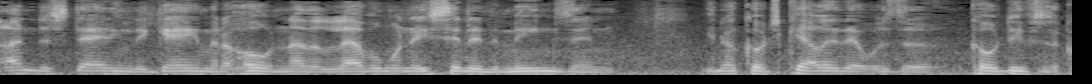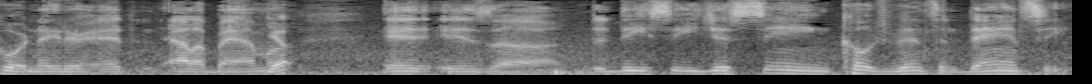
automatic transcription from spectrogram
understanding the game at a whole nother level when they sit in the meetings. And you know, Coach Kelly, that was the co-defensive coordinator at Alabama, Yep. is uh, the DC. Just seeing Coach Vincent Dancy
